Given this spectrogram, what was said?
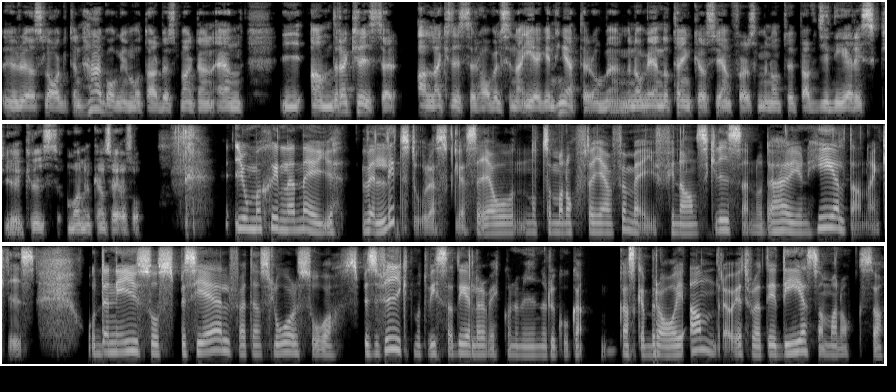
hur det har slagit den här gången mot arbetsmarknaden än i andra kriser? alla kriser har väl sina egenheter, men om vi ändå tänker oss jämförelse med någon typ av generisk eh, kris, om man nu kan säga så. Jo, men skillnaden är ju väldigt stora skulle jag säga och något som man ofta jämför med är finanskrisen och det här är ju en helt annan kris. Och den är ju så speciell för att den slår så specifikt mot vissa delar av ekonomin och det går ganska bra i andra och jag tror att det är det som man också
